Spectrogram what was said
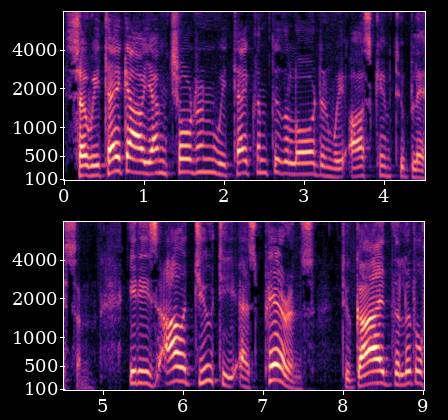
So we take our young children, we take them to the Lord, and we ask Him to bless them. It is our duty as parents to guide the little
